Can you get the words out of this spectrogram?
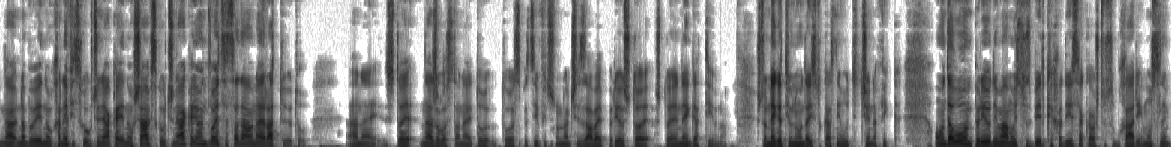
na, nabave jednog Hanefijskog učenjaka, jednog Šafijskog učenjaka i oni dvojice sada onaj ratuju tu. Onaj, što je, nažalost, onaj, to, to je specifično, znači za ovaj period što je, što je negativno. Što negativno onda isto kasnije utječe na fik. Onda u ovom periodu imamo isto zbirke hadisa kao što su Buhari i Muslim,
